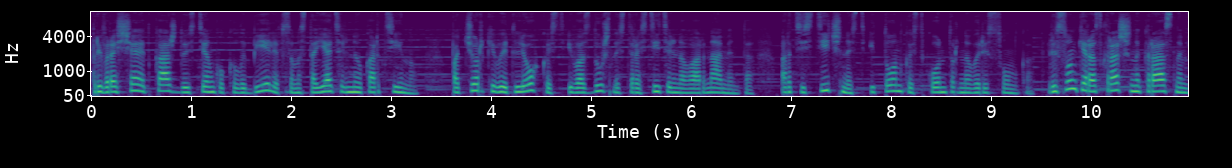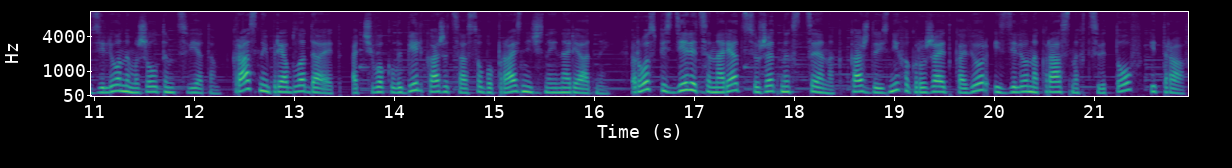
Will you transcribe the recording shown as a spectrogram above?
превращает каждую стенку колыбели в самостоятельную картину – подчеркивает легкость и воздушность растительного орнамента, артистичность и тонкость контурного рисунка. Рисунки раскрашены красным, зеленым и желтым цветом. Красный преобладает, отчего колыбель кажется особо праздничной и нарядной. Роспись делится на ряд сюжетных сценок. Каждую из них окружает ковер из зелено-красных цветов и трав.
